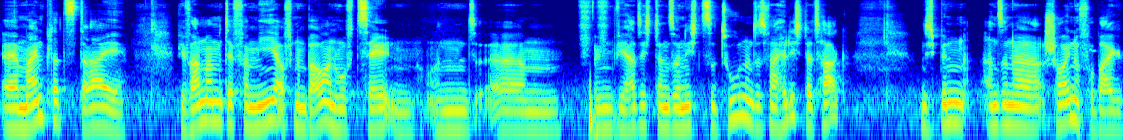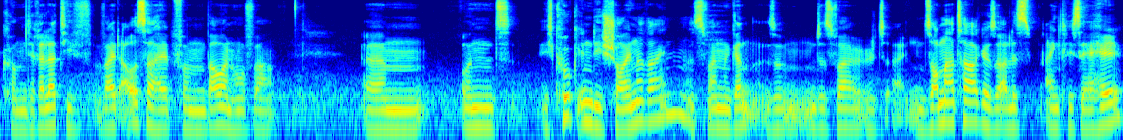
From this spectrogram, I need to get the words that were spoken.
äh, mein Platz 3. Wir waren mal mit der Familie auf einem Bauernhof zelten und ähm, irgendwie hatte ich dann so nichts zu tun und es war helllichter Tag. Und ich bin an so einer Scheune vorbeigekommen, die relativ weit außerhalb vom Bauernhof war. Ähm, und ich gucke in die Scheune rein. Es war ganz, also, das war halt ein Sommertag, also alles eigentlich sehr hell.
